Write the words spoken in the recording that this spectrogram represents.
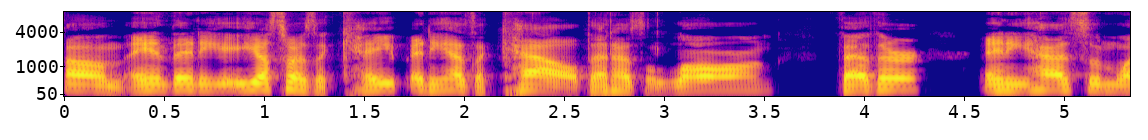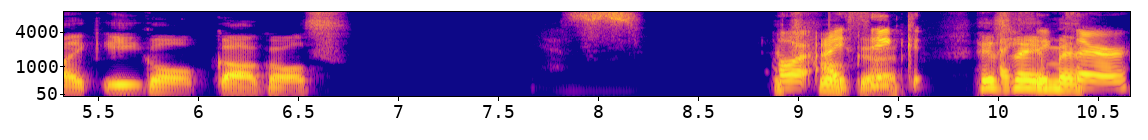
Um, and then he he also has a cape and he has a cowl that has a long feather, and he has some like eagle goggles. Yes. It's Or real I good. think his I name think is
